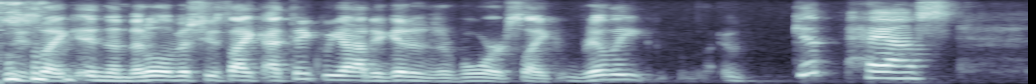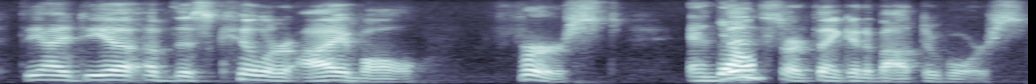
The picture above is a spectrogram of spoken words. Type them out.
She's like in the middle of it. She's like, I think we ought to get a divorce. Like, really get past the idea of this killer eyeball first and yeah. then start thinking about divorce.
